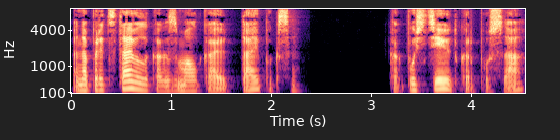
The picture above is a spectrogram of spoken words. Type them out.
Она представила, как замолкают тайпексы, как пустеют корпуса.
